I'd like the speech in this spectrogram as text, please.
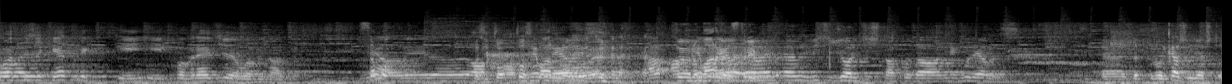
postiže ketrik i, i povređuje Lominoza. Samo- ali, e, Pazi, to- to stvarno, to je ono Marvel strip. Vići Đorđić, tako da ne bude Elvis. E, da vam kažem nešto,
